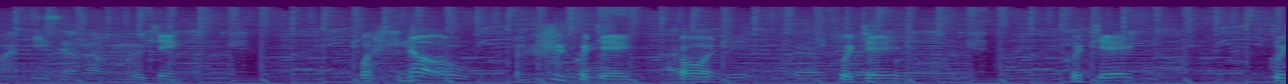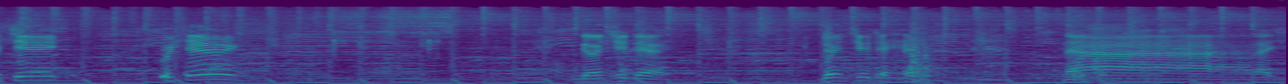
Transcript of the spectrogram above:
Mati sama-sama. Kucing. Oh no. Kucing, come on. Kucing. Kucing. Kucing. Kucing. Don't you dare. Don't you dare. Nah, like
